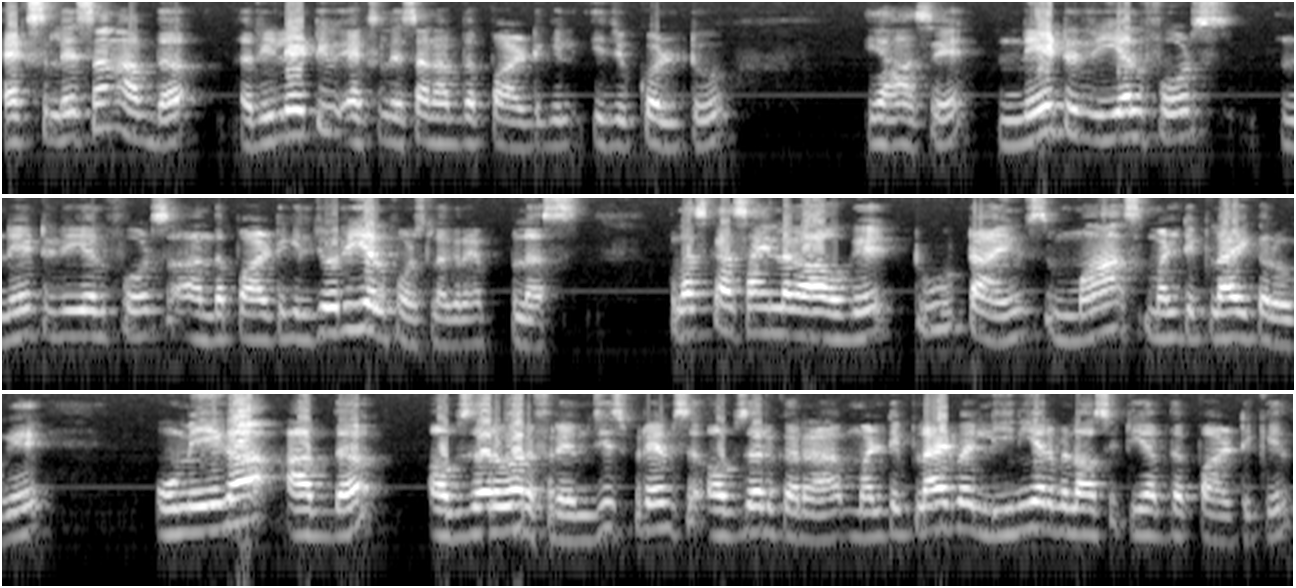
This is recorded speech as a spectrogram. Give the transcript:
acceleration of the relative acceleration of the particle is equal to यहाँ से net real force net real force on the particle जो रियल फोर्स लग रहे हैं प्लस प्लस का साइन लगाओगे टू टाइम्स मास मल्टीप्लाई करोगे omega of the observer frame जिस फ्रेम से ऑब्ज़र्व कर रहा है multiplied by linear velocity of the particle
